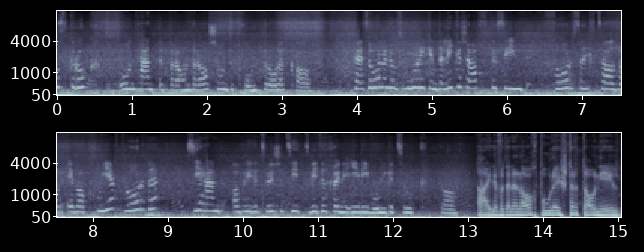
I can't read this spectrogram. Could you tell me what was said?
ausgerückt und haben den Brand rasch unter Kontrolle gehabt. Personen aus umliegenden Liegenschaften sind vorsichtshalber evakuiert worden. Sie haben aber in der Zwischenzeit wieder in ihre Wohnungen zurückgehen. Einer von diesen Nachbarn war der Daniel.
